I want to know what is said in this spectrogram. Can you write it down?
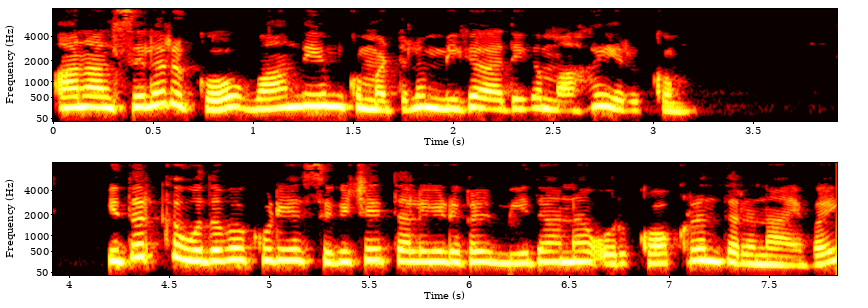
ஆனால் சிலருக்கோ வாந்தியும் குமட்டலும் மிக அதிகமாக இருக்கும். இதற்கு உதவக்கூடிய சிகிச்சை தலையீடுகள் மீதான ஒரு காக்ரன் திறனாய்வை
